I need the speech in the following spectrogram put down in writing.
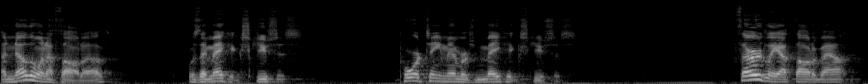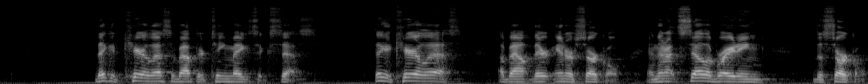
Another one I thought of was they make excuses. Poor team members make excuses. Thirdly, I thought about they could care less about their teammates' success. They could care less about their inner circle, and they're not celebrating the circle.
